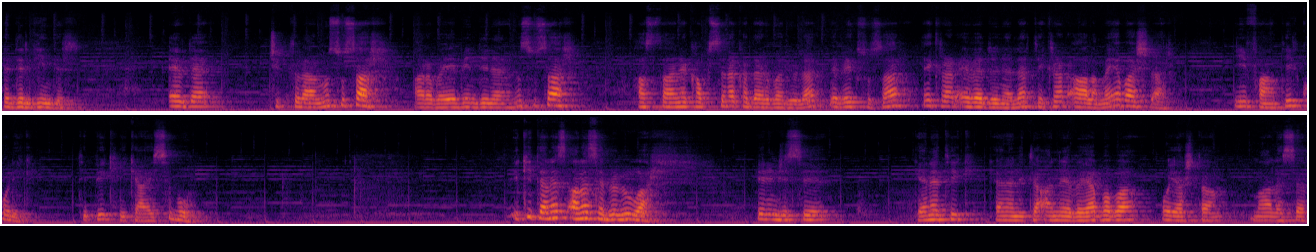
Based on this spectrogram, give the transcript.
tedirgindir. Evde çıktılar mı susar, arabaya bindiler mi susar. Hastane kapısına kadar varıyorlar, bebek susar, tekrar eve dönerler, tekrar ağlamaya başlar. İnfantil kolik, tipik hikayesi bu. İki tane ana sebebi var. Birincisi genetik, genellikle anne veya baba o yaşta maalesef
